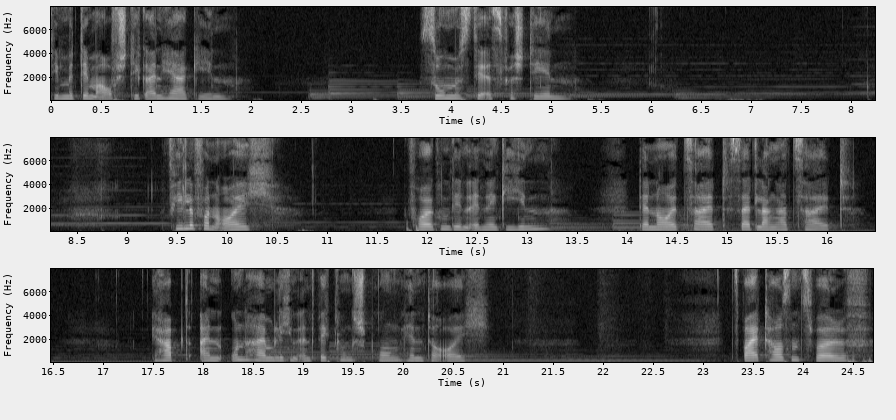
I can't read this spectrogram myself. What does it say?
die mit dem Aufstieg einhergehen. So müsst ihr es verstehen. Viele von euch folgen den Energien der Neuzeit seit langer Zeit. Ihr habt einen unheimlichen Entwicklungssprung hinter euch. 2012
